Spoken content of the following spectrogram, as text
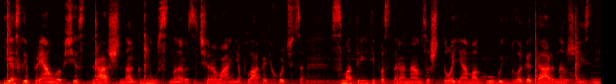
Если прям вообще страшно, гнусно, разочарование, плакать хочется, смотрите по сторонам, за что я могу быть благодарна в жизни.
